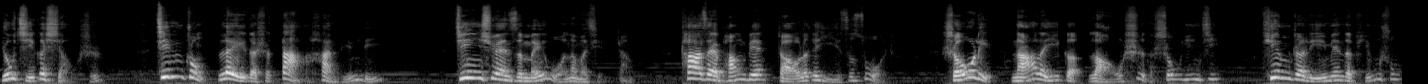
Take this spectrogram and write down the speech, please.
有几个小时，金仲累的是大汗淋漓。金炫子没我那么紧张，他在旁边找了个椅子坐着，手里拿了一个老式的收音机。听着里面的评书，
